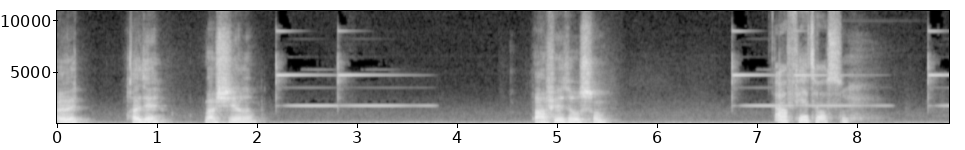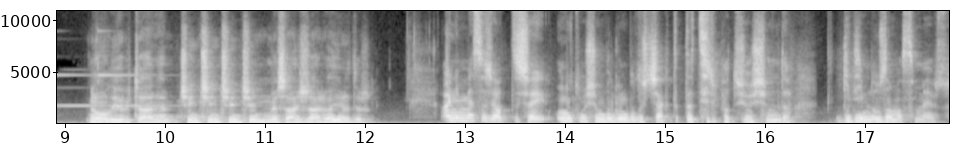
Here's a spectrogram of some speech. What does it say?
Evet. Hadi başlayalım. Afiyet olsun. Afiyet olsun. Ne oluyor bir tanem? Çin çin çin çin mesajlar hayırdır? Annem mesaj attı. Şey unutmuşum bugün buluşacaktık da trip atıyor şimdi. Gideyim de uzamasın mevzu.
